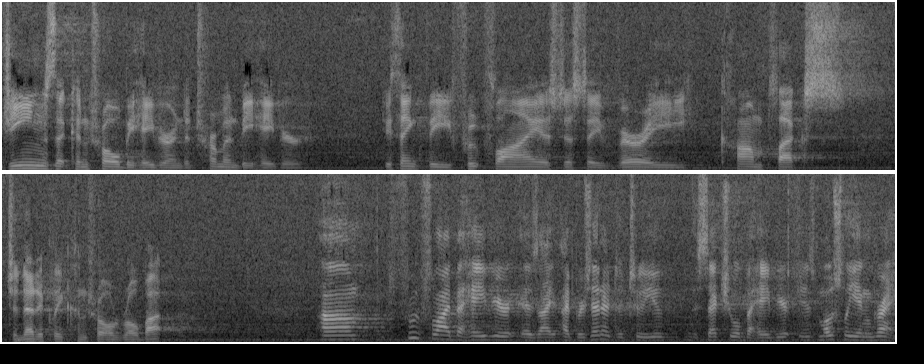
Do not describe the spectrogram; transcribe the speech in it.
genes that control behavior and determine behavior, do you think the fruit fly is just a very complex, genetically controlled robot? Um, fruit fly behavior, as I, I presented it to you, the sexual behavior is mostly ingrained.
